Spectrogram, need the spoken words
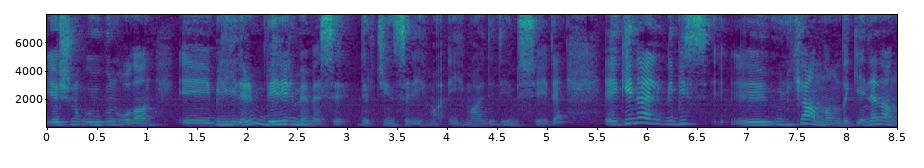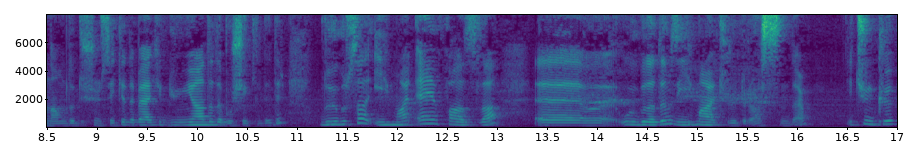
yaşına uygun olan e, bilgilerin verilmemesidir cinsel ihmal, ihmal dediğimiz şeyde. Genellikle biz ülke anlamda, genel anlamda düşünsek ya da belki dünyada da bu şekildedir. Duygusal ihmal en fazla uyguladığımız ihmal türüdür aslında. E, çünkü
